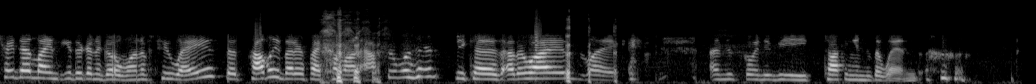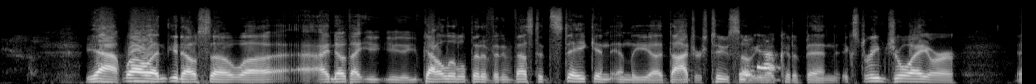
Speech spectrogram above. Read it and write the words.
trade deadline is either going to go one of two ways. So it's probably better if I come on afterwards because otherwise, like, I'm just going to be talking into the wind. Yeah, well, and you know, so uh, I know that you, you have got a little bit of an invested stake in in the uh, Dodgers too. So yeah. you know, it could have been extreme joy or uh,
